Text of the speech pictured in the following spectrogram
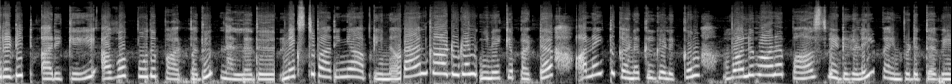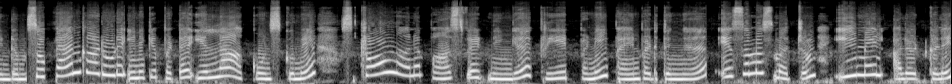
கிரெடிட் அறிக்கையை அவ்வப்போது பார்ப்பது நல்லது. நெக்ஸ்ட் பாத்தீங்க அப்படின்னா பேன் கார்டுடன் இணைக்கப்பட்ட அனைத்து கணக்குகளுக்கும் வலுவான பாஸ்வேர்டுகளை பயன்படுத்த வேண்டும். ஸோ பேன் கார்டோட இணைக்கப்பட்ட எல்லா அக்கௌண்ட்ஸ்க்குமே ஸ்ட்ராங்கான பாஸ்வேர்ட் நீங்க கிரியேட் பண்ணி பயன்படுத்துங்க. எஸ்எம்எஸ் மற்றும் இமெயில் அலர்ட்களை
